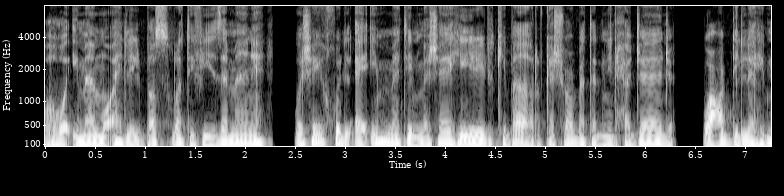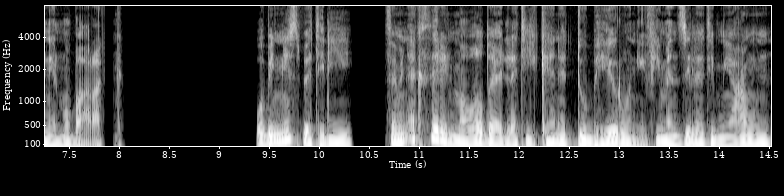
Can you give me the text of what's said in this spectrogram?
وهو إمام أهل البصرة في زمانه وشيخ الأئمة المشاهير الكبار كشعبة بن الحجاج وعبد الله بن المبارك. وبالنسبة لي فمن أكثر المواضع التي كانت تبهرني في منزلة ابن عون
